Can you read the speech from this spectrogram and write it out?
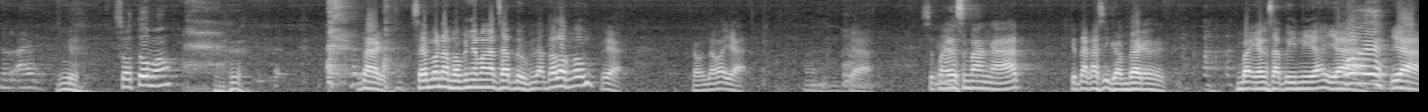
hasil air. Nggih. Soto mau? Bentar, saya mau nambah penyemangat satu. Minta tolong Om. Ya. Sama-sama ya. Ya. Supaya semangat, kita kasih gambar Mbak yang satu ini ya. Ya. Oh, iya. Ya.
